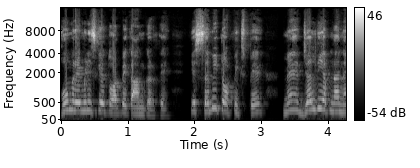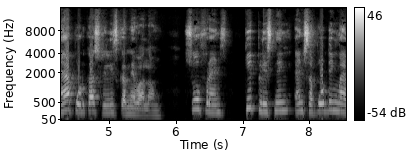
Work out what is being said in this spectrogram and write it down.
होम रेमेडीज के तौर पे काम करते हैं, ये सभी टॉपिक्स पे मैं जल्दी अपना नया पॉडकास्ट रिलीज़ करने वाला हूँ। So friends keep listening and supporting my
